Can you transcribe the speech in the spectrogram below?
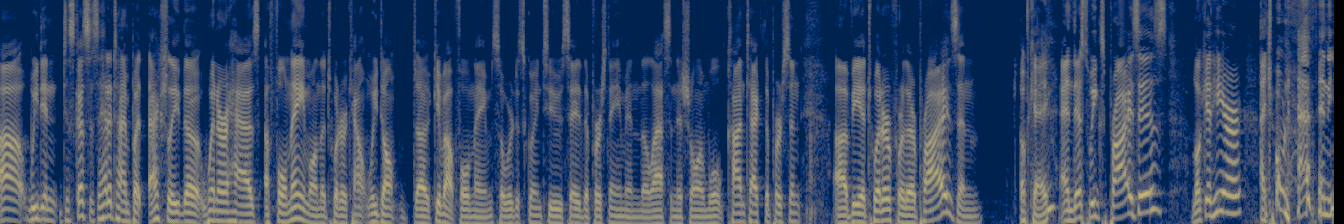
uh, we didn't discuss this ahead of time, but actually, the winner has a full name on the Twitter account. We don't uh, give out full names, so we're just going to say the first name and the last initial, and we'll contact the person uh, via Twitter for their prize. And okay. and this week's prize is look at here. I don't have any.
